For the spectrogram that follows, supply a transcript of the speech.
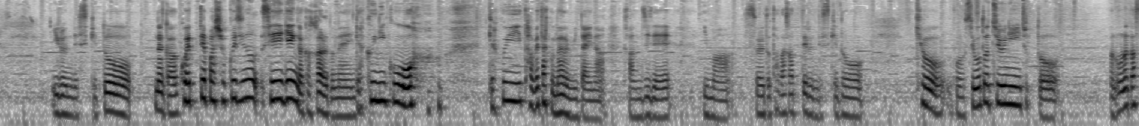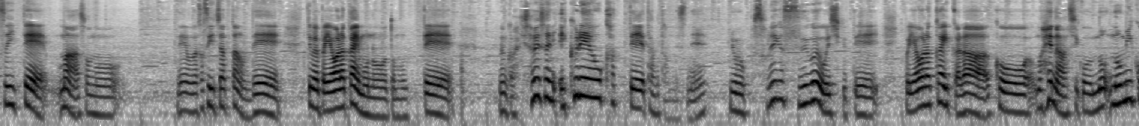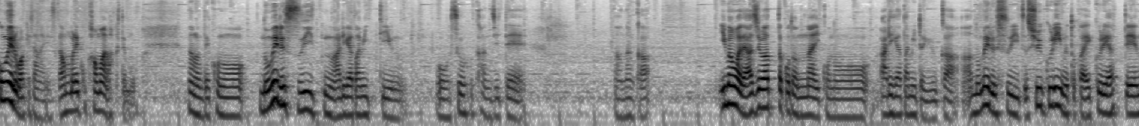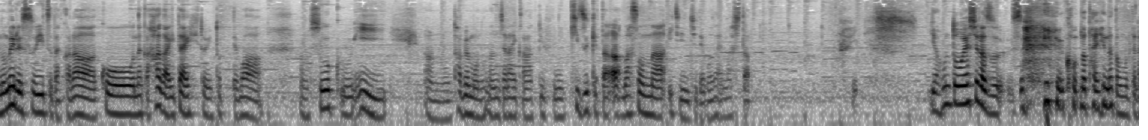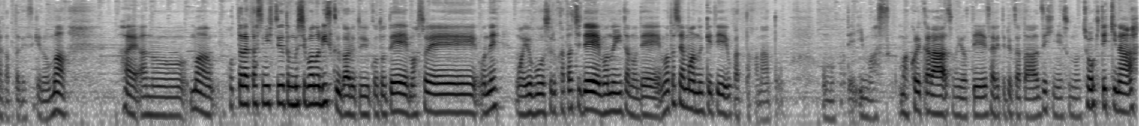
いるんですけどなんかこうやってやっぱ食事の制限がかかるとね逆にこう 逆に食べたくなるみたいな感じで今それと戦ってるんですけど今日この仕事中にちょっとあのお腹空いてまあそのねお腹空いちゃったのででもやっぱ柔らかいものと思ってなんか久々にエクレアを買って食べたんですね。でもそれがすごい美味しくてやっぱ柔らかいからこう、まあ、変な話こうの飲み込めるわけじゃないですかあんまりこう噛まなくても。なのでこの飲めるスイーツのありがたみっていうのをすごく感じてあなんか今まで味わったことのないこのありがたみというか飲めるスイーツシュークリームとかエクレアって飲めるスイーツだからこうなんか歯が痛い人にとってはあのすごくいいあの食べ物なんじゃないかなっていうふうに気づけた、まあ、そんな一日でございました。はいいや本当親知らず こんな大変だと思ってなかったですけどまあはいあのまあほったらかしにしてると虫歯のリスクがあるということで、まあ、それをね、まあ、予防する形で、まあ、抜いたので私はまあ抜けてよかったかなと思っています。まあ、これからその予定されてる方ぜひねその長期的な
